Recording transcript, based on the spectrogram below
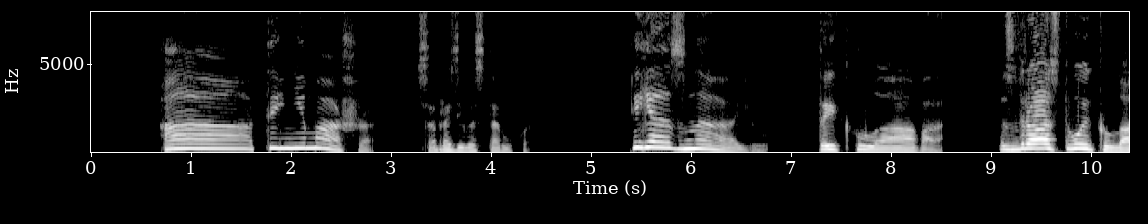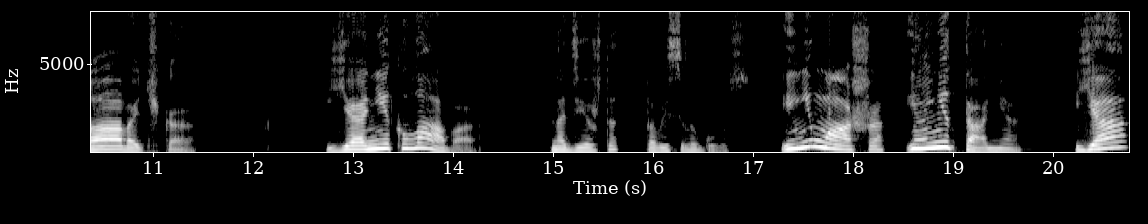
— А, ты не Маша, — сообразила старуха. — Я знаю, ты Клава. Здравствуй, Клавочка. — Я не Клава. Надежда повысила голос. — И не Маша, и не Таня. Я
